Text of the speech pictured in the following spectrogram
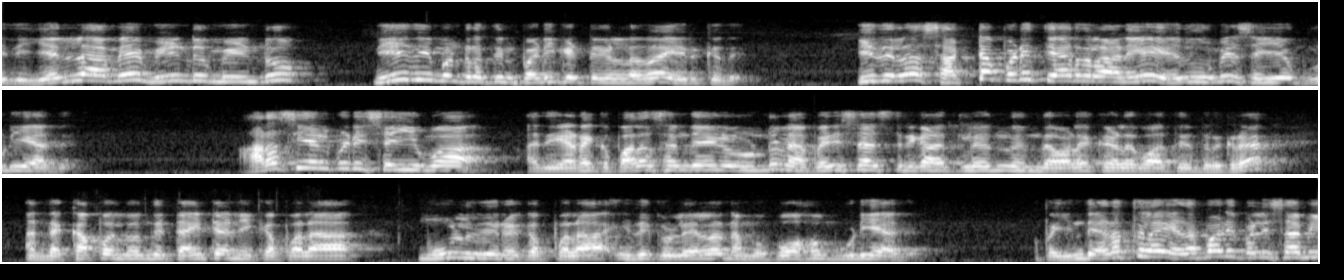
இது எல்லாமே மீண்டும் மீண்டும் நீதிமன்றத்தின் படிக்கட்டுகளில் தான் இருக்குது. இதில் சட்டப்படி தேர்தல் ஆணையம் எதுவுமே செய்ய முடியாது. அரசியல் படி செய்யுமா? அது எனக்கு பல சந்தேகங்கள் உண்டு. நான் பெரிசாஸ்திரி காலத்திலேருந்து இந்த வழக்குகளை பார்த்துட்டு இருக்கிறேன். அந்த கப்பல் வந்து டைட்டானிக் கப்பலா மூழ்கிற கப்பலா இதுக்குள்ளெல்லாம் நம்ம போக முடியாது. அப்போ இந்த இடத்துல எடப்பாடி பழனிசாமி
